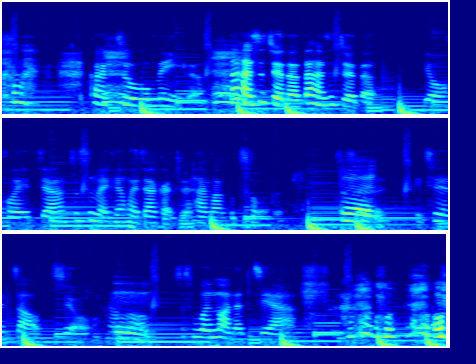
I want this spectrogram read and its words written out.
快快助命了！但还是觉得，但还是觉得有回家，就是每天回家感觉还蛮不错的。对，一切照旧，然后就是温暖的家。我我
